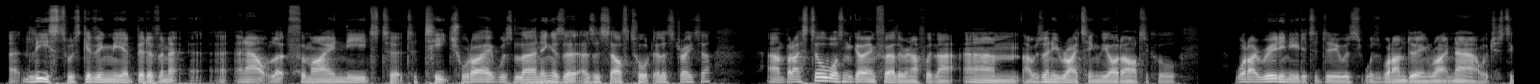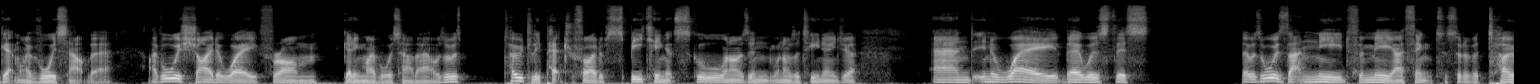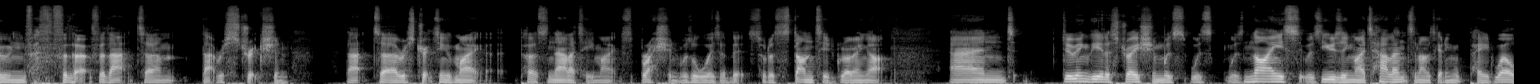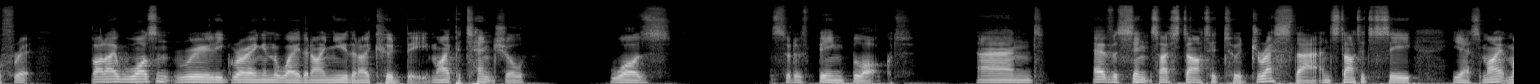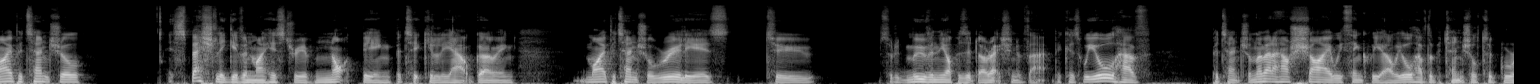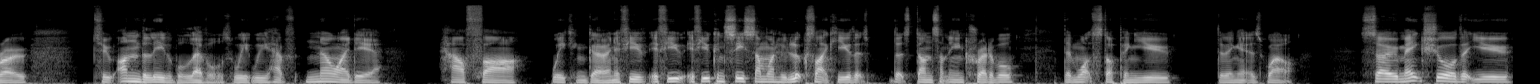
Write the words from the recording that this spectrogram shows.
at least was giving me a bit of an an outlet for my need to to teach what I was learning as a as a self taught illustrator. Um, but I still wasn't going further enough with that. Um, I was only writing the odd article. What I really needed to do was was what I'm doing right now, which is to get my voice out there. I've always shied away from getting my voice out there. I was always totally petrified of speaking at school when I was in when I was a teenager. And in a way, there was this there was always that need for me, I think, to sort of atone for, for that for that um, that restriction, that uh, restricting of my personality, my expression was always a bit sort of stunted growing up, and doing the illustration was was was nice. It was using my talents, and I was getting paid well for it. But I wasn't really growing in the way that I knew that I could be. My potential was sort of being blocked, and ever since I started to address that and started to see, yes, my, my potential, especially given my history of not being particularly outgoing, my potential really is to sort of move in the opposite direction of that because we all have potential. No matter how shy we think we are, we all have the potential to grow to unbelievable levels. We, we have no idea how far we can go. And if you, if, you, if you can see someone who looks like you that's, that's done something incredible, then what's stopping you doing it as well? So make sure that you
